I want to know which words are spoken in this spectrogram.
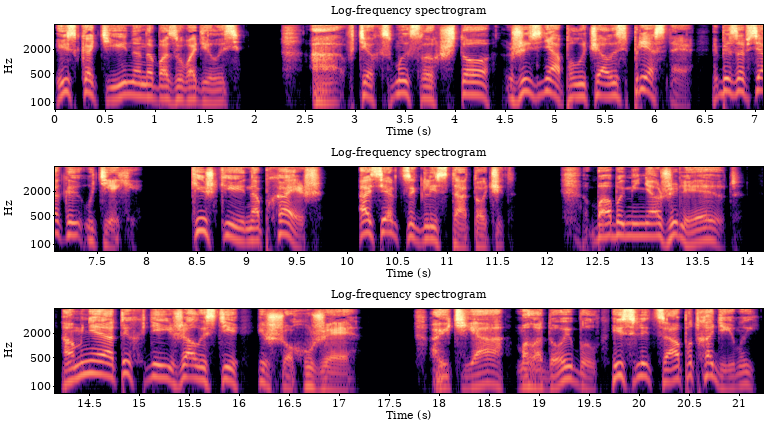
и скотина на базу водилась а в тех смыслах, что жизня получалась пресная, безо всякой утехи. Кишки напхаешь, а сердце глиста точит. Бабы меня жалеют, а мне от ихней жалости и шо хуже. А ведь я молодой был и с лица подходимый.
